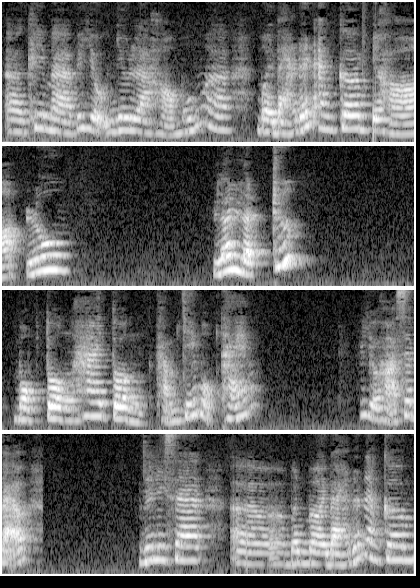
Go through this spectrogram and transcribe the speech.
à, khi mà ví dụ như là họ muốn à, mời bạn đến ăn cơm thì họ luôn lên lịch trước một tuần hai tuần thậm chí một tháng. Ví dụ họ sẽ bảo Melissa uh, ờ, mình mời bạn đến ăn cơm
